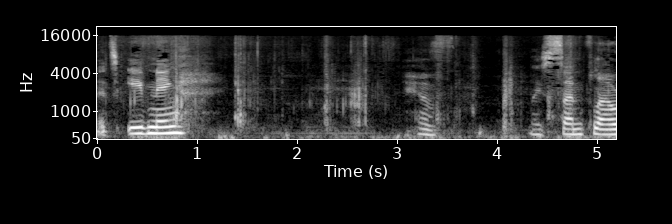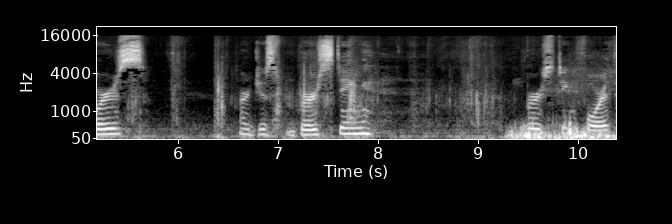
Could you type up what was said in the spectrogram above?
It's evening. I have my sunflowers are just bursting bursting forth.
